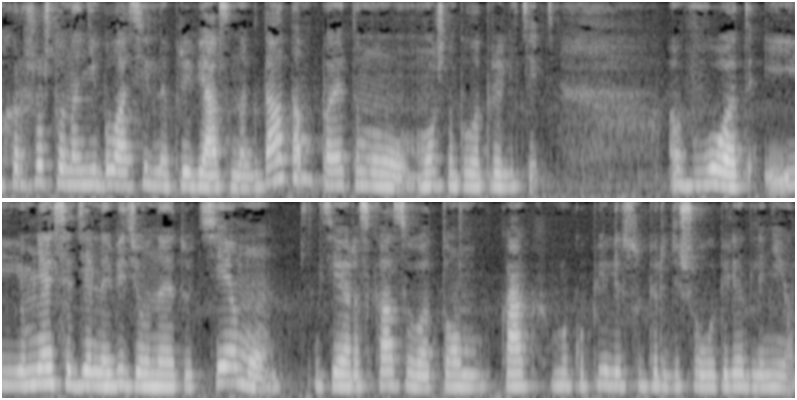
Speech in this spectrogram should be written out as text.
Хорошо, что она не была сильно привязана к датам, поэтому можно было прилететь. Вот, и у меня есть отдельное видео на эту тему, где я рассказываю о том, как мы купили супер дешевый билет для нее.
